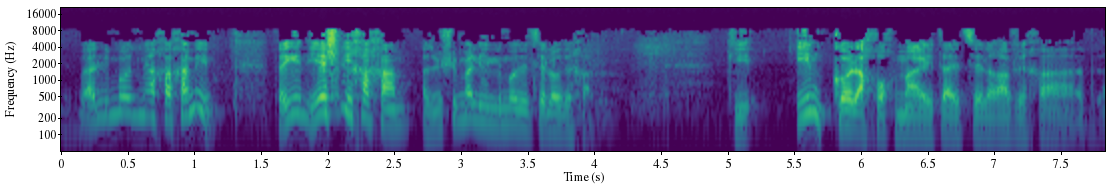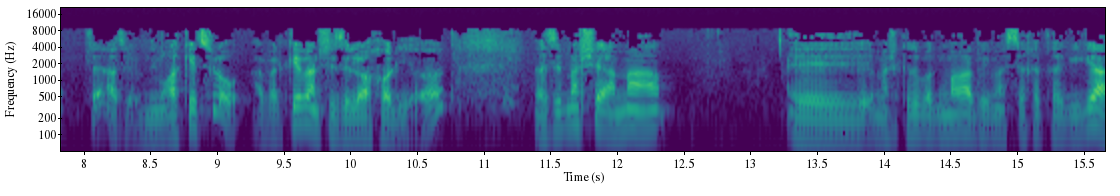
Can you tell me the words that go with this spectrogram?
אתה בא ללמוד מהחכמים. תגיד, יש לי חכם, אז בשביל מה ללמוד אצל עוד אחד? כי אם כל החוכמה הייתה אצל רב אחד, בסדר, אז לומדים רק אצלו, אבל כיוון שזה לא יכול להיות, אז זה מה שאמר, אה, מה שכתוב בגמרא במסכת חגיגה,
